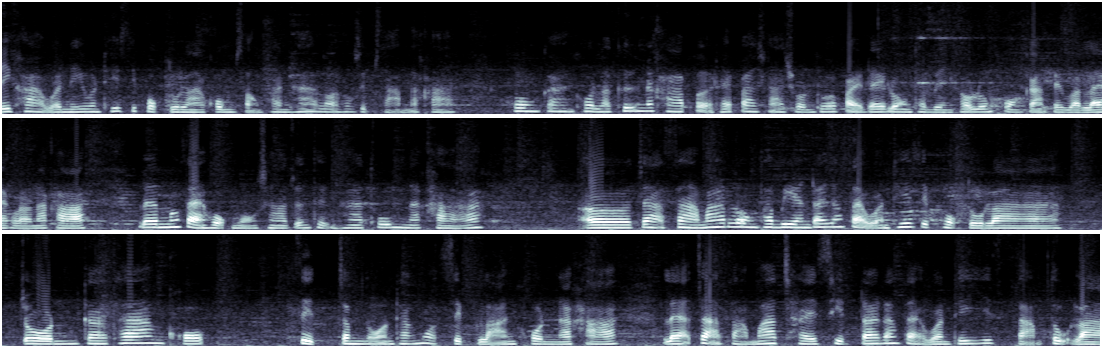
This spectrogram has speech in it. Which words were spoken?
ดีค่ะ วันนี้วันที่ 16 ตุลาคม 2563 นะคะ โครงการคนละครึ่งนะคะ เปิดให้ประชาชนทั่วไปได้ลงทะเบียนเข้าร่วมโครงการเป็นวันแรกแล้วนะคะ เริ่มตั้งแต่ 6 โมงเช้าจนถึง 5 ทุ่มนะคะเอ่อจะสามารถลงทะเบียนได้ตั้งแต่วันที่ 16 ตุลาจนกระทั่งครบสิทธิ์จำนวนทั้งหมด 10 ล้านคนนะคะ และจะสามารถใช้สิทธิ์ได้ตั้งแต่วันที่ 23 ตุลา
